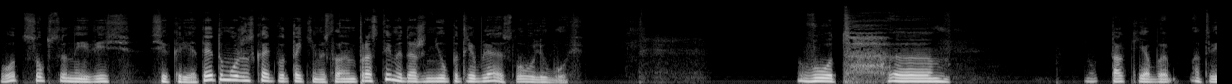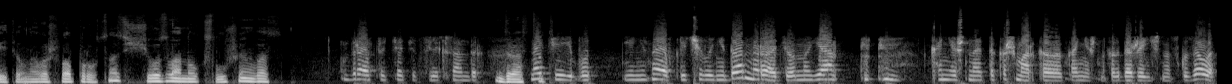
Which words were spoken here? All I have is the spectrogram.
Вот, собственно, и весь секрет. Это можно сказать вот такими словами простыми, даже не употребляя слово «любовь». Вот. Э, ну, так я бы ответил на ваш вопрос. У нас еще звонок. Слушаем вас. Здравствуйте, отец Александр. Здравствуйте. Знаете, вот я не знаю, включила недавно радио, но я, конечно, это кошмар, конечно, когда женщина сказала,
